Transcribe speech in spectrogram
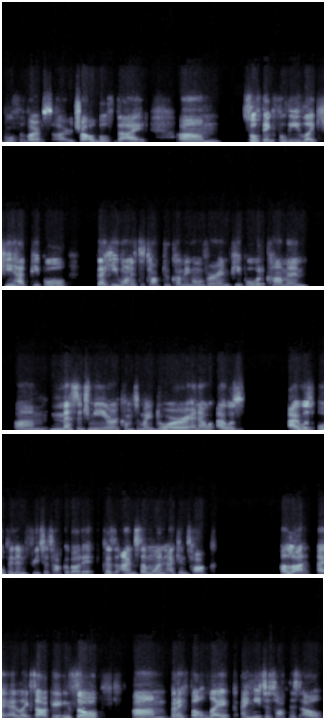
both of us, our child both died. Um, so thankfully, like he had people that he wanted to talk to coming over, and people would come and um, message me or come to my door, and I, I was I was open and free to talk about it because I'm someone I can talk a lot. I, I like talking. So, um, but I felt like I need to talk this out.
